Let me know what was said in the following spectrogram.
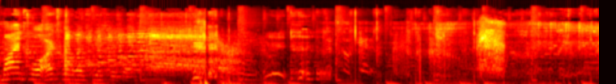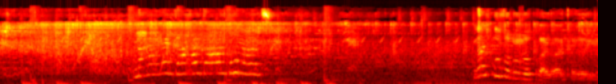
Mein Tor, 1, 2, 3, 4 steht Ich nur noch 3 kriegen.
